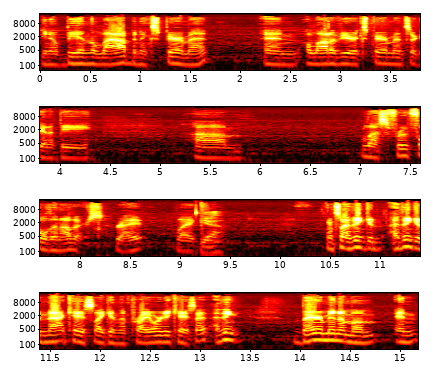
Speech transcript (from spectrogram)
you know, be in the lab and experiment. And a lot of your experiments are going to be um, less fruitful than others, right? Like, yeah and so I think in, I think in that case, like in the priority case, I, I think bare minimum in,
